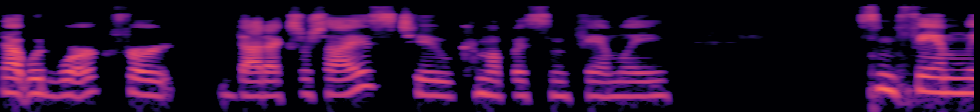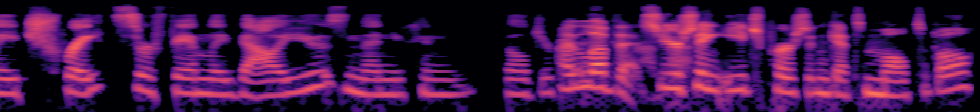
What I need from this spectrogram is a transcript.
that would work for that exercise to come up with some family some family traits or family values and then you can build your I love that. So you're saying each person gets multiple?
